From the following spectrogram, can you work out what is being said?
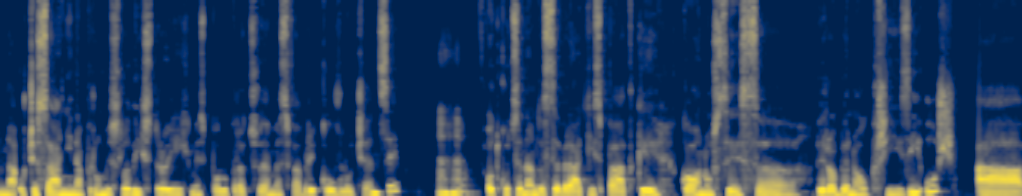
na učesání na průmyslových strojích. My spolupracujeme s fabrikou v Lučenci, uh-huh. odkud se nám zase vrátí zpátky konusy s vyrobenou přízí už a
